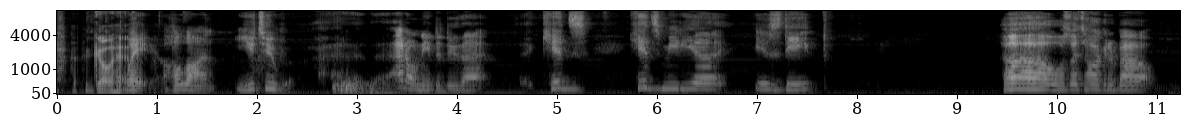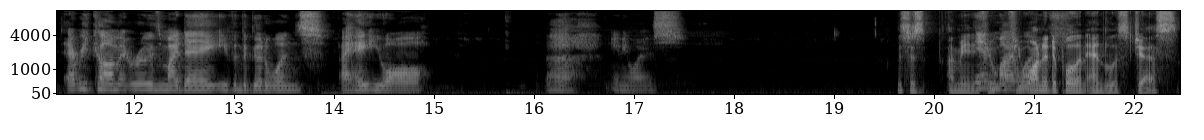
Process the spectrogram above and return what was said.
Go ahead. Wait, hold on. YouTube I don't need to do that. Kids kids media is deep. Oh, what was I talking about? Every comment ruins my day, even the good ones. I hate you all. Uh, anyways. This is, I mean, if In you my if you wanted to pull an endless Jess,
